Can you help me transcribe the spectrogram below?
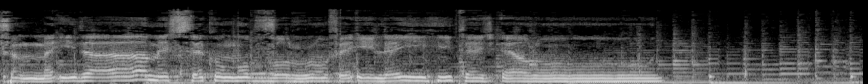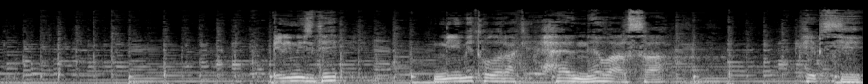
ثم إذا مسكم الضر فإليه تجأرون Elinizde nimet olarak her ne varsa hepsi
